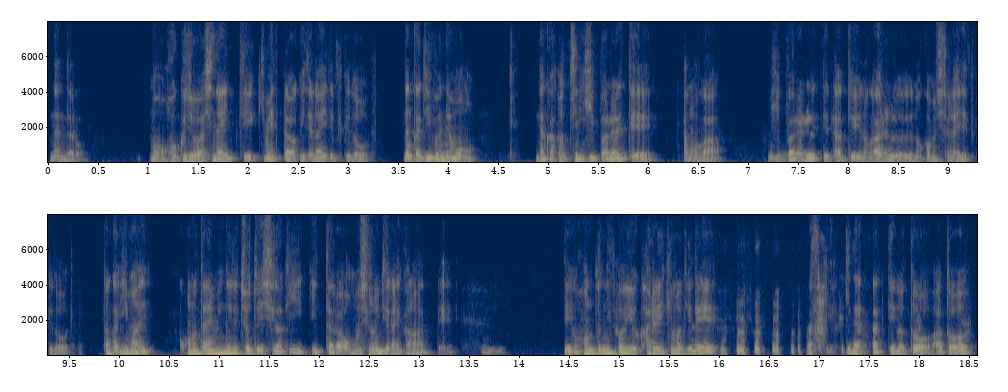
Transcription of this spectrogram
なんだろう、もう北上はしないって決めてたわけじゃないですけど、なんか自分でも、なんかそっちに引っ張られてたのが、引っ張られてたというのがあるのかもしれないですけど、なんか今、このタイミングでちょっと石垣行ったら面白いんじゃないかなって、うん。っていう本当にそういう軽い気持ちで、まあ好き好きだったっていうのと、あと、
